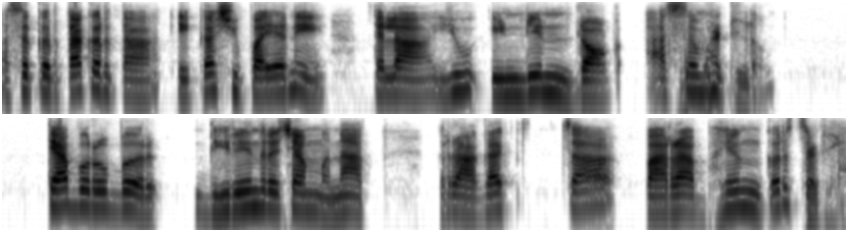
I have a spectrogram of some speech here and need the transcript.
असं करता करता एका शिपायाने त्याला यू इंडियन डॉग असं म्हटलं. त्याबरोबर धीरेंद्रच्या मनात रागाचा पारा भयंकर चढला.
